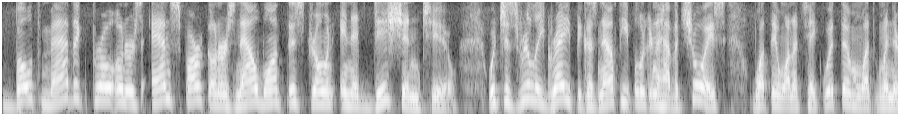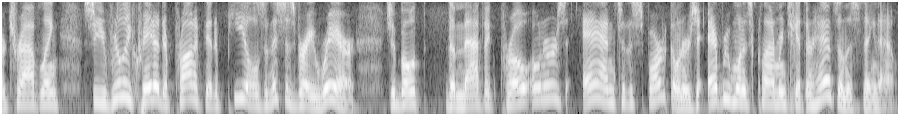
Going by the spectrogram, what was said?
Both Mavic Pro owners and Spark owners now want this drone in addition to, which is really great because now people are going to have a choice what they want to take with them what, when they're traveling. So you've really created a product that appeals, and this is very rare, to both the Mavic Pro owners and to the Spark owners. Everyone is clamoring to get their hands on this thing now.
